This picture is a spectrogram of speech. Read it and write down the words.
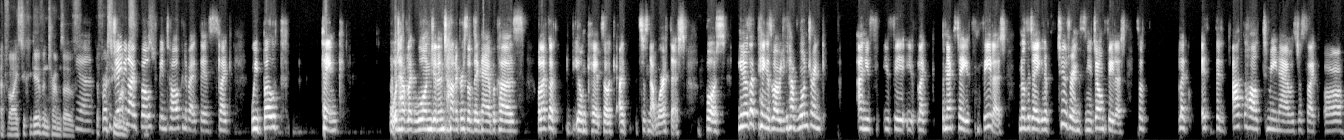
advice you could give in terms of Yeah. the first few Jamie and? I have both been talking about this. Like we both think would have like one gin and tonic or something now because well I've got young kids so I, I, it's just not worth it. But you know that thing as well where you can have one drink and you you feel you like the next day you can feel it. Another day you can have two drinks and you don't feel it. So like it the alcohol to me now is just like oh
